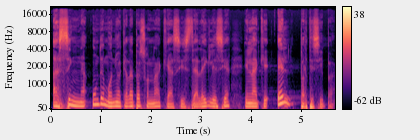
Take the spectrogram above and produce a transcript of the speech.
asigna un demonio a cada persona que asiste a la iglesia en la que él participa.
